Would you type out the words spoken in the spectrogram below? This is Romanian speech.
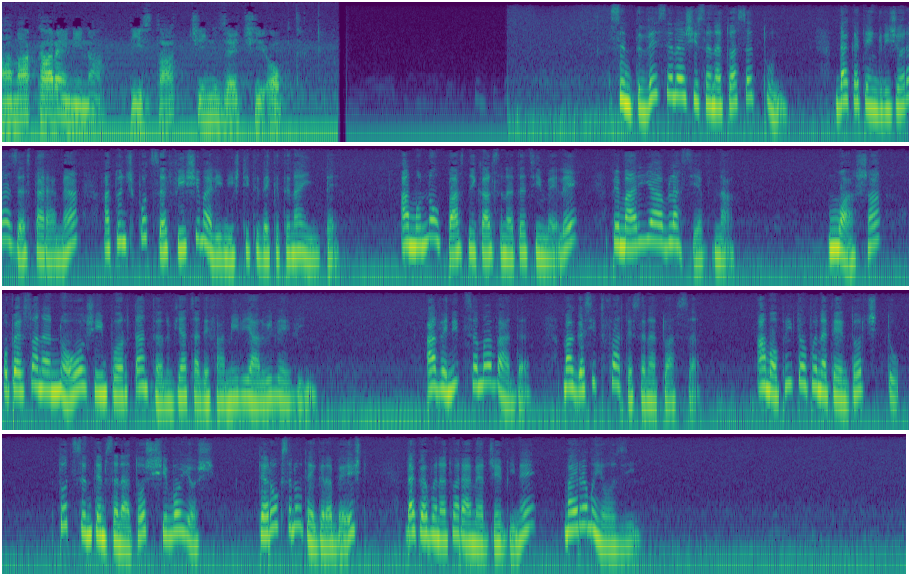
Ana Karenina, pista 58 Sunt veselă și sănătoasă tun. Dacă te îngrijorează starea mea, atunci pot să fii și mai liniștit decât înainte. Am un nou pasnic al sănătății mele, pe Maria Vlasievna. Moașa, o persoană nouă și importantă în viața de familie a lui Levin. A venit să mă vadă. M-a găsit foarte sănătoasă. Am oprit-o până te întorci tu. Toți suntem sănătoși și voioși. Te rog să nu te grăbești. Dacă vânătoarea merge bine, mai rămâi o zi.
